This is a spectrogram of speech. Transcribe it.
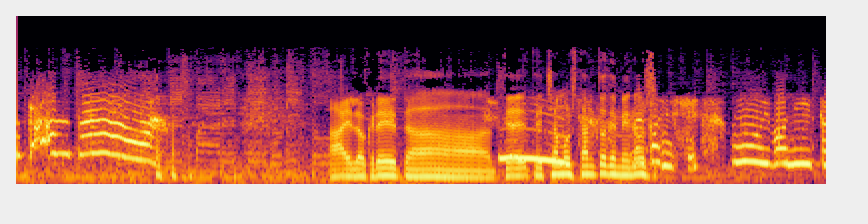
encanta. Ay, Locreta, te, te echamos tanto de Me menos. parece muy bonito.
